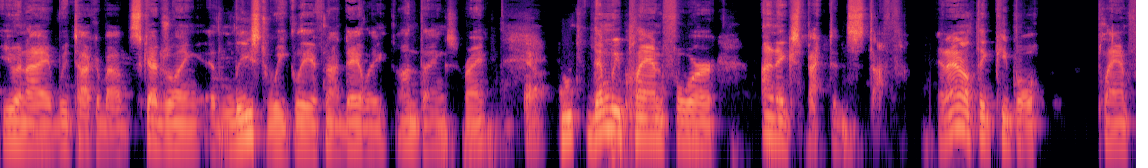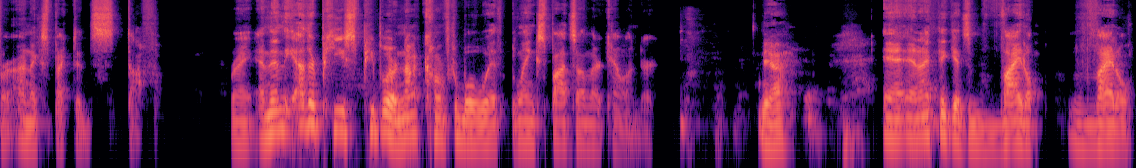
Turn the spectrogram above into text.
you and I, we talk about scheduling at least weekly, if not daily, on things, right? Yeah. And then we plan for unexpected stuff. And I don't think people plan for unexpected stuff, right? And then the other piece, people are not comfortable with blank spots on their calendar. Yeah. And, and I think it's vital, vital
